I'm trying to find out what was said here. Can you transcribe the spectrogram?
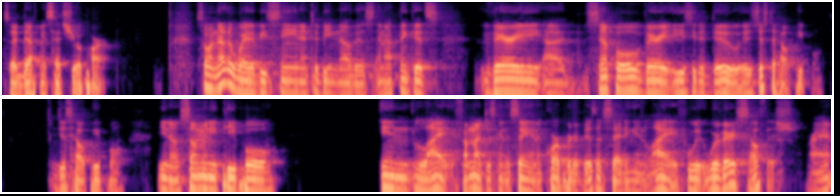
So it definitely sets you apart. So, another way to be seen and to be noticed, and I think it's very uh, simple, very easy to do, is just to help people just help people. You know, so many people in life, I'm not just going to say in a corporate or business setting, in life, we, are very selfish, right?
